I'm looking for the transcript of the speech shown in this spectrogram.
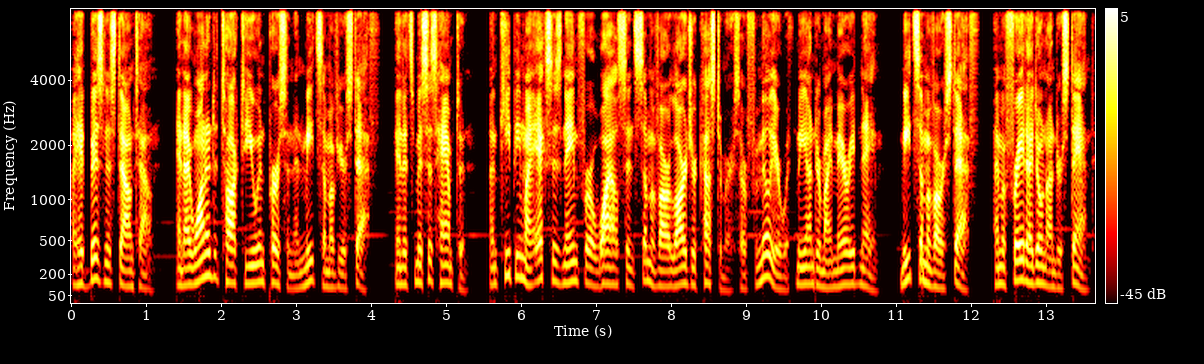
I had business downtown, and I wanted to talk to you in person and meet some of your staff. And it's Mrs. Hampton. I'm keeping my ex's name for a while since some of our larger customers are familiar with me under my married name. Meet some of our staff. I'm afraid I don't understand.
